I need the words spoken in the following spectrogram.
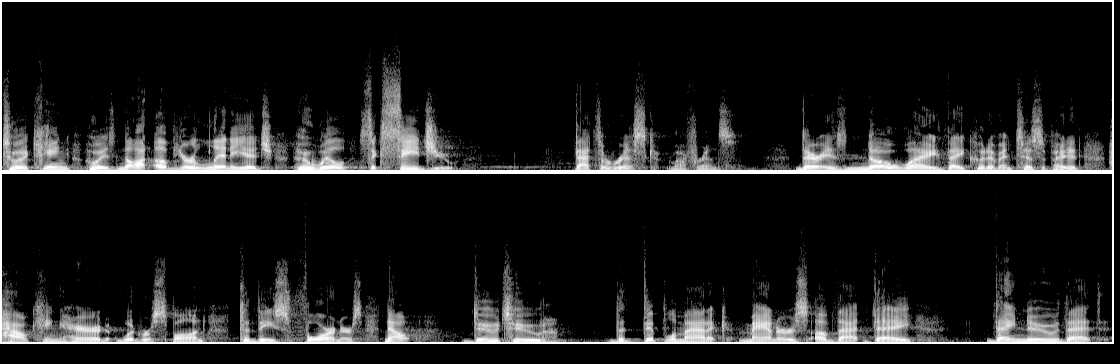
to a king who is not of your lineage, who will succeed you. That's a risk, my friends. There is no way they could have anticipated how King Herod would respond to these foreigners. Now, due to the diplomatic manners of that day, they knew that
